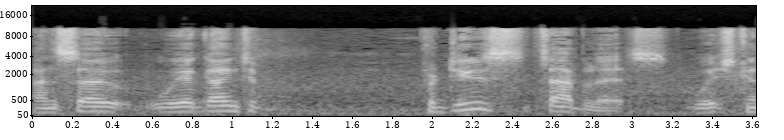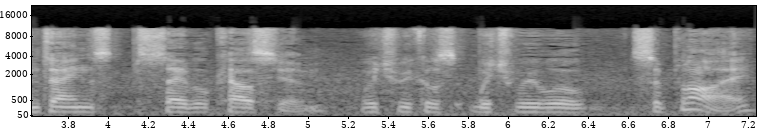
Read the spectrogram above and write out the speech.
And so we are going to produce tablets which contain stable calcium, which we, which we will supply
